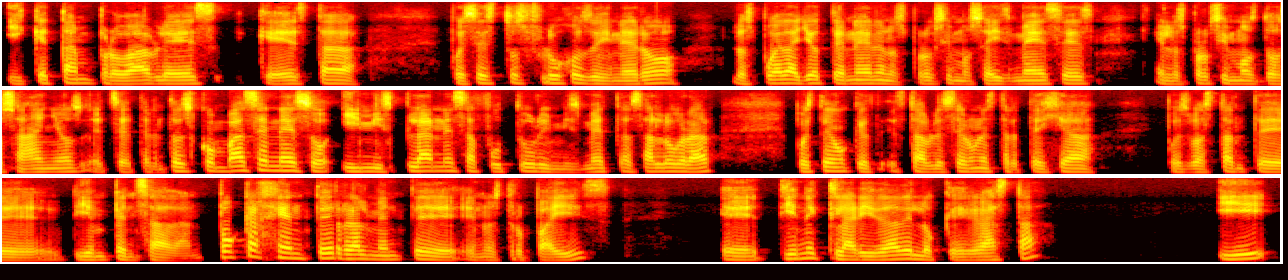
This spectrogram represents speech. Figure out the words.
y qué tan probable es que esta, pues estos flujos de dinero los pueda yo tener en los próximos seis meses, en los próximos dos años, etcétera. Entonces, con base en eso y mis planes a futuro y mis metas a lograr, pues tengo que establecer una estrategia pues bastante bien pensada. Poca gente realmente en nuestro país eh, tiene claridad de lo que gasta y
